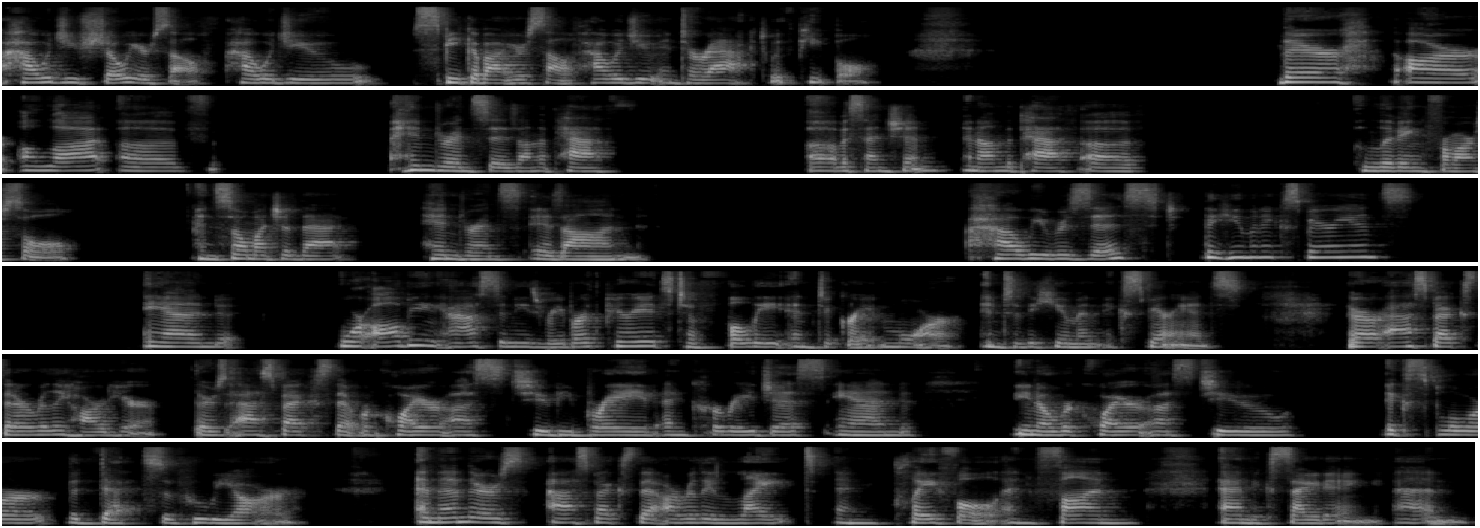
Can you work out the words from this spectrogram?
how would you show yourself? How would you speak about yourself? How would you interact with people? There are a lot of hindrances on the path of ascension and on the path of living from our soul. And so much of that hindrance is on how we resist the human experience. And we're all being asked in these rebirth periods to fully integrate more into the human experience. There are aspects that are really hard here. There's aspects that require us to be brave and courageous and, you know, require us to explore the depths of who we are. And then there's aspects that are really light and playful and fun and exciting. And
